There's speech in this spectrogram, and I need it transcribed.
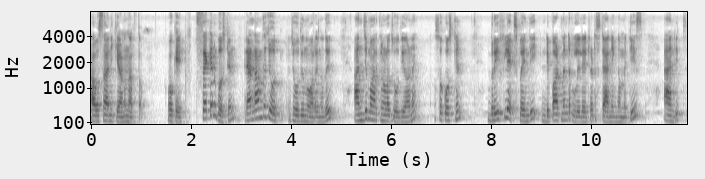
അവസാനിക്കുകയാണെന്ന് അർത്ഥം. ഓക്കെ സെക്കൻഡ് ക്വസ്റ്റ്യൻ രണ്ടാമത്തെ ചോദ്യം എന്ന് പറയുന്നത് അഞ്ച് മാർക്കിനുള്ള ചോദ്യമാണ്. So question briefly explain the departmental related standing committees and its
